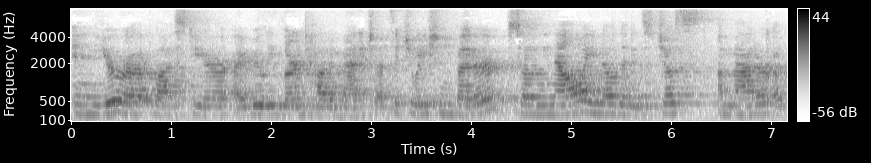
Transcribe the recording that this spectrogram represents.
in Europe last year, I really learned how to manage that situation better. So now I know that it's just a matter of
